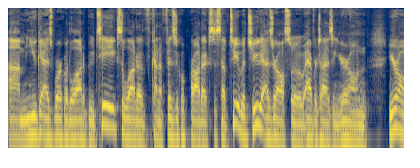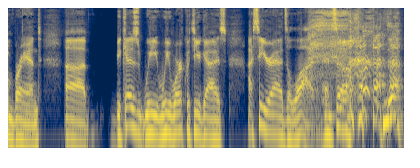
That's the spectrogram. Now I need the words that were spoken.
um, you guys work with a lot of boutiques a lot of kind of physical products and stuff too but you guys are also advertising your own your own brand. Uh, because we we work with you guys, I see your ads a lot, and so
